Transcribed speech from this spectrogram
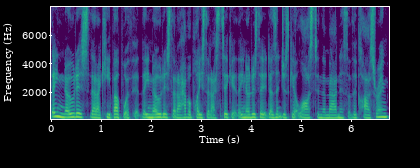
they notice that I keep up with it. They notice that I have a place that I stick it. They notice that it doesn't just get lost in the madness of the classroom.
